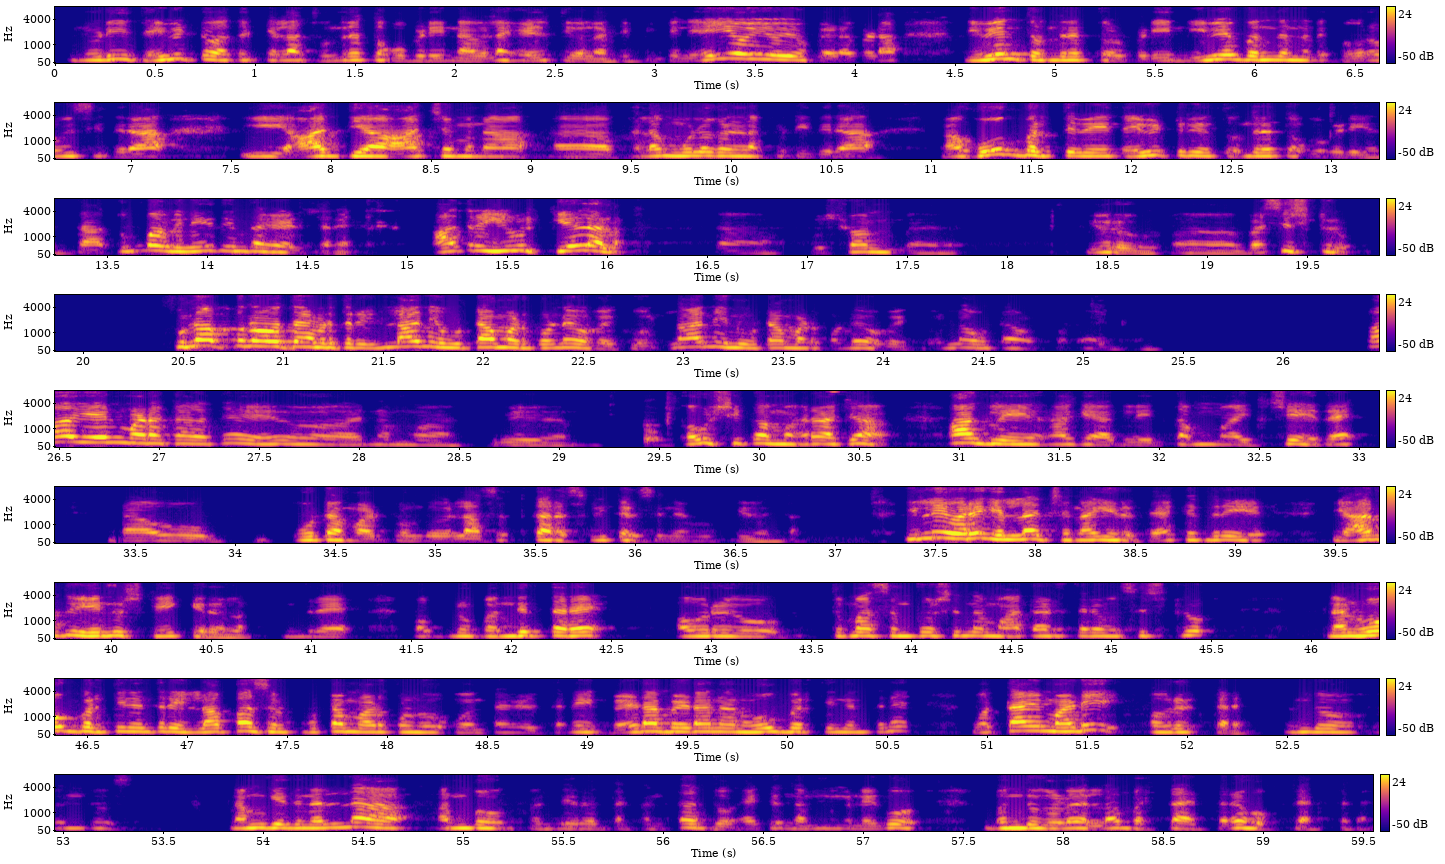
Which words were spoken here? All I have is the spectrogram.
ನೋಡಿ ದಯವಿಟ್ಟು ಅದಕ್ಕೆಲ್ಲ ತೊಂದರೆ ತಗೋಬಿಡಿ, ನಾವೆಲ್ಲ ಹೇಳ್ತೀವಲ್ಲ ಟಿಪಿಕಲಿ ಅಯ್ಯೋ ಅಯ್ಯೋ ಬೇಡ ಬೇಡ. ನೀವೇನ್ ತೊಂದರೆ ತಗೊಳ್ಬೇಡಿ ನೀವೇ ಬಂದು ನನಗೆ ಗೌರವಿಸಿದಿರಾ ಈ ಆದ್ಯ ಆಚಮನ ಫಲ ಫಲಮೂಲಗಳನ್ನ ಕೊಟ್ಟಿದ್ದೀರಾ? ನಾವು ಹೋಗ್ ಬರ್ತೇವೆ, ದಯವಿಟ್ಟು ನೀವು ತೊಂದರೆ ತಗೋಬೇಡಿ ಅಂತ. ತುಂಬಾ ವಿನಯದಿಂದ ಹೇಳ್ತಾರೆ. ಆದ್ರೆ ಇವ್ರು ಕೇಳಲ್ಲ. ವಿಶ್ವಾಮ್ ಇವರು ವಸಿಷ್ಠರು. ಪುನಃ ಪುನಃ ಒತ್ತಾಯ ಮಾಡ್ತಾರೆ. ಇಲ್ಲ ನೀವು ಊಟ ಮಾಡ್ಕೊಂಡೇ ಹೋಗ್ಬೇಕು. ಇಲ್ಲ, ನೀನು ಊಟ ಮಾಡ್ಕೊಂಡೇ ಹೋಗ್ಬೇಕು. ಎಲ್ಲ ಊಟ ಮಾಡ್ಕೊಂಡೇ ಹೋಗ್ಬೇಕು ಆಗ ಏನ್ ಮಾಡಕ್ಕಾಗತ್ತೆ? ನಮ್ಮ ಕೌಶಿಕ ಮಹಾರಾಜ, ಆಗ್ಲಿ, ಹಾಗೆ ಆಗ್ಲಿ, ತಮ್ಮ ಇಚ್ಛೆ ಇದೆ. ನಾವು ಊಟ ಮಾಡ್ಕೊಂಡು ಎಲ್ಲ ಸತ್ಕಾರ ಸ್ವೀಕರಿಸಲೇ ಹೋಗ್ತೀವಿ ಅಂತ. ಇಲ್ಲಿವರೆಗೆ ಎಲ್ಲ ಚೆನ್ನಾಗಿರುತ್ತೆ. ಯಾಕಂದ್ರೆ ಯಾರ್ದು ಏನು ಸ್ಟೇಕ್ ಇರಲ್ಲ. ಅಂದ್ರೆ ಒಬ್ರು ಬಂದಿರ್ತಾರೆ, ಅವರು ತುಂಬಾ ಸಂತೋಷದಿಂದ ಮಾತಾಡ್ತಾರೆ ವಸಿಷ್ಠರು. ನಾನು ಹೋಗಿ ಬರ್ತೀನಿ ಅಂತಾರೆ ಇಲ್ಲಪ್ಪ ಸ್ವಲ್ಪ ಊಟ ಮಾಡ್ಕೊಂಡು ಹೋಗು ಅಂತ ಹೇಳ್ತಾನೆ. ಬೇಡ ಬೇಡ, ನಾನು ಹೋಗಿ ಬರ್ತೀನಿ ಅಂತಾನೆ ಒತ್ತಾಯ ಮಾಡಿ ಅವ್ರು ಇರ್ತಾರೆ. ಒಂದು ಒಂದು ನಮ್ಗೆ ಇದನ್ನೆಲ್ಲ ಅನುಭವ ಬಂದಿರತಕ್ಕಂಥದ್ದು. ಯಾಕಂದ್ರೆ ನಮ್ಮ ಮನೆಗೂ ಬಂಧುಗಳು ಎಲ್ಲ ಬರ್ತಾ ಇರ್ತಾರೆ, ಹೋಗ್ತಾ ಇರ್ತಾರೆ.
